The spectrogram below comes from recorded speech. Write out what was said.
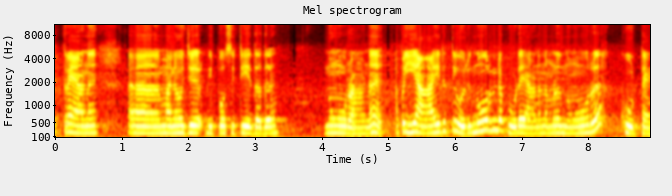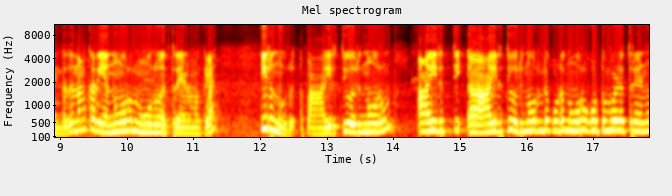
എത്രയാണ് മനോജ് ഡിപ്പോസിറ്റ് ചെയ്തത് നൂറാണ്. അപ്പോൾ ഈ ആയിരത്തി ഒരുന്നൂറിന്റെ കൂടെയാണ് നമ്മൾ നൂറ് കൂട്ടേണ്ടത്. നമുക്കറിയാം നൂറും നൂറും എത്രയാണ് മക്കളെ? ഇരുന്നൂറ്. അപ്പോൾ ആയിരത്തി ഒരുന്നൂറും ആയിരത്തി ആയിരത്തി ഒരുന്നൂറിന്റെ കൂടെ നൂറ് കൂട്ടുമ്പോൾ എത്രയാണ്?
